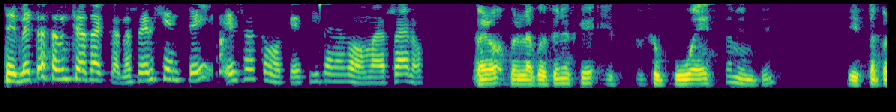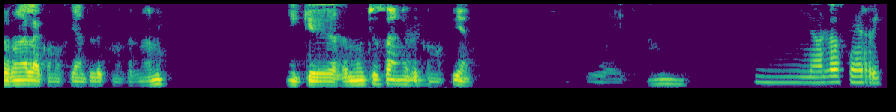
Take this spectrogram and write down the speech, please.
te metas a un chat a conocer gente, eso como que sí suena como más raro. Pero, pero la cuestión es que es- supuestamente esta persona la conocía antes de conocerme a mí. Y que desde hace muchos años se conocían. Supuestamente. Mm, No lo sé, Rick.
